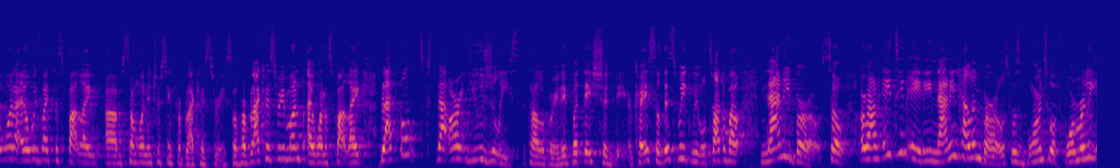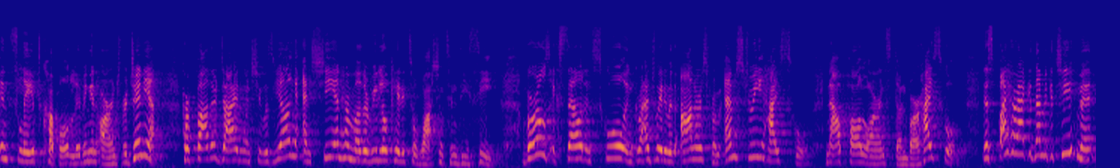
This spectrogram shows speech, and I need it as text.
I want. I always like to spotlight um, someone interesting for Black History. So for Black History Month, I want to spotlight Black folks that aren't usually celebrated, but they should be. Okay. So this week we will talk about Nanny Burroughs. So around 1880, Nanny Helen Burroughs was born to a formerly enslaved couple living in Orange, Virginia. Her father died when she was young, and she and her mother relocated to Washington D.C. Burroughs excelled in school and graduated with honors from M Street High School, now Paul Laurence Dunbar High School. Despite her academic achievement,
